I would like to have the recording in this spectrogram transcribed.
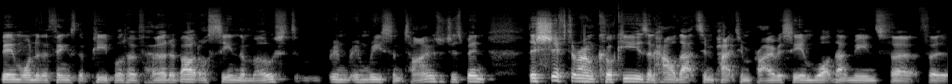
been one of the things that people have heard about or seen the most in, in recent times, which has been this shift around cookies and how that's impacting privacy and what that means for, for,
